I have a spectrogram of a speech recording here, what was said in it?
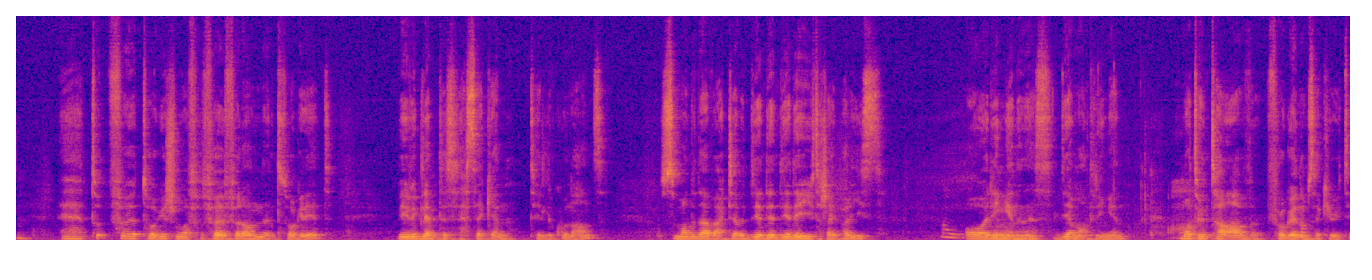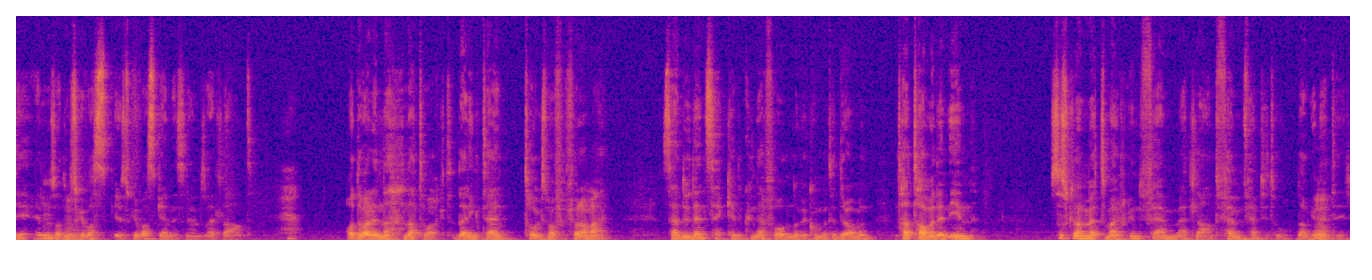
Mm. Eh, to, for toget som var før, foran toget dit, vi glemte sekken til kona hans, som hadde da vært, de, de, de, de gifta seg i Paris. Og ringen hennes, diamantringen, måtte hun ta av for å gå gjennom security, eller noe sånt, hun skulle vaske, skulle vaske hennes eller noe, annet. Og det var en nattevakt. Da ringte jeg toget som var foran meg. Sa du, den sekken kunne jeg få den når vi kommer til Drammen. Ta, ta med den inn. Så skulle han møte meg klokken fem et eller annet, 5.52 dagen etter.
